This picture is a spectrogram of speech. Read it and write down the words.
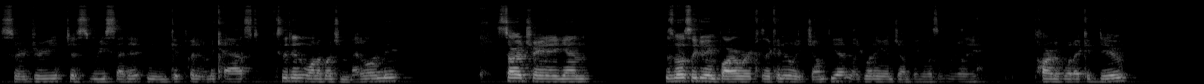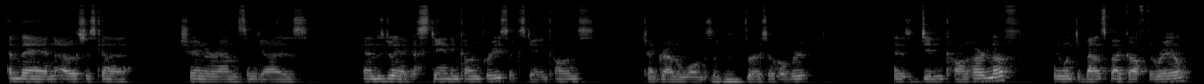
surgery, just reset it and get put it in the cast because I didn't want a bunch of metal in me. Started training again. Was mostly doing bar work because I couldn't really jump yet. Like running and jumping wasn't really part of what I could do. And then I was just kind of training around with some guys and was doing like a standing Kong priest, like standing Kongs. Kind of grab the wall and just like Mhm. throw yourself over it. And it just didn't Kong hard enough. And went to bounce back off the rail.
